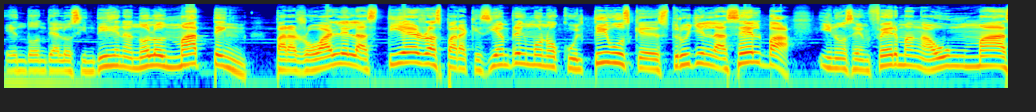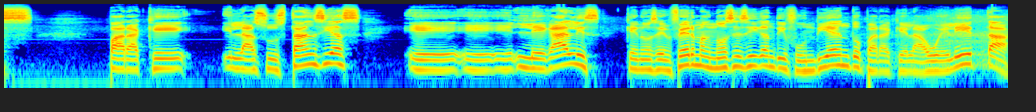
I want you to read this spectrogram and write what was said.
en donde a los indígenas no los maten para robarle las tierras, para que siembren monocultivos que destruyen la selva y nos enferman aún más, para que las sustancias eh, eh, legales que nos enferman no se sigan difundiendo para que la abuelita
